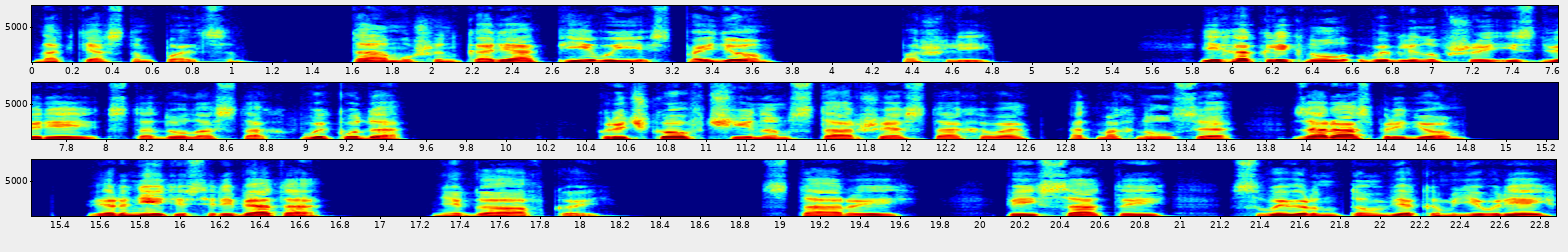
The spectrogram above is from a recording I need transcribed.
ногтястым пальцем. Там у шинкаря пиво есть. Пойдем. Пошли. Их окликнул выглянувший из дверей стадол Астах. Вы куда? Крючков чином старший Астахова отмахнулся. За раз придем. Вернитесь, ребята, не гавкой. Старый, пейсатый, с вывернутым веком еврей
